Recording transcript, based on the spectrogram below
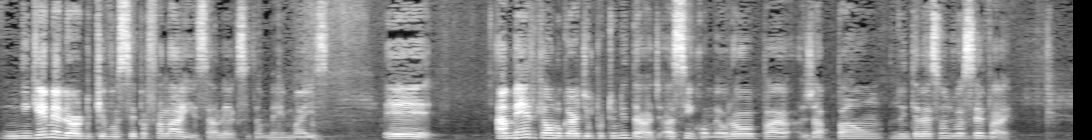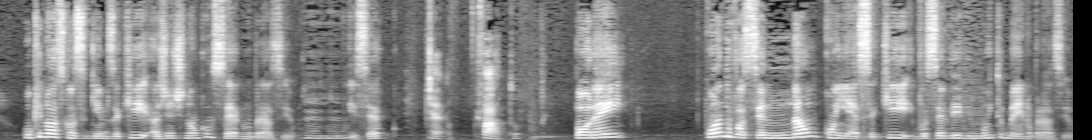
ninguém é melhor do que você para falar isso, Alexa também, mas é, a América é um lugar de oportunidade, assim como Europa, Japão, não interessa onde você vai. O que nós conseguimos aqui, a gente não consegue no Brasil. Isso é. É, fato. Porém, quando você não conhece aqui, você vive muito bem no Brasil.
